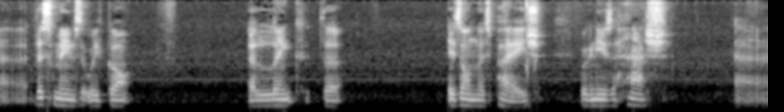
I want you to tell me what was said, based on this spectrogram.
uh, this means that we've got a link that is on this page. We're going to use a hash uh,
